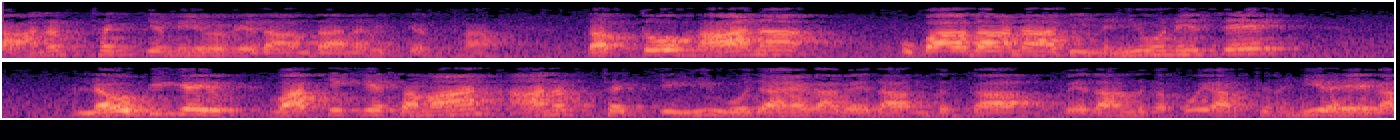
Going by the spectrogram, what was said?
अनर्थक्यमेव वेदांतान तब तो हान उपादान आदि नहीं होने से लौकिक वाक्य के समान अनर्थक्य ही हो जाएगा वेदांत का। वेदांत का कोई अर्थ नहीं रहेगा,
